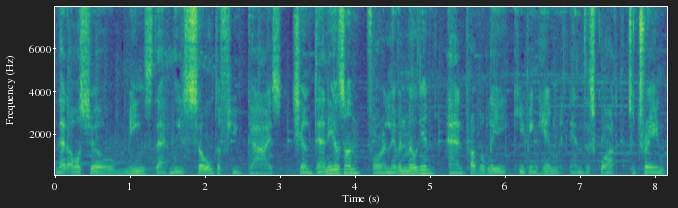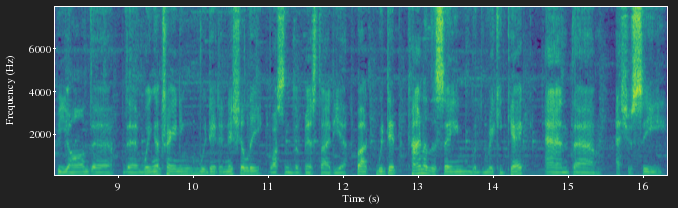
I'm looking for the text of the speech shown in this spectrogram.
That also means that we sold a few guys. Kjell Danielson for 11 million and probably keeping him in the squad to train beyond the, the winger training we did initially wasn't the best idea. But we did kind of the same with Ricky Keck and um, as you see,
